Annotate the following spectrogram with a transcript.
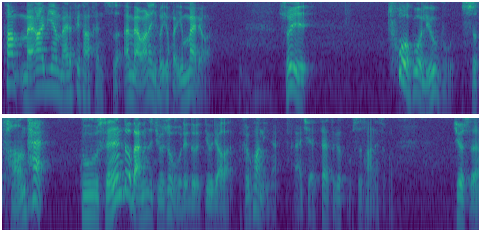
他买 IBM 买的非常很迟，哎，买完了以后一会儿又卖掉了，所以错过牛股是常态。股神都百分之九十五的都丢掉了，何况你呢？而且在这个股市上的时候，就是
